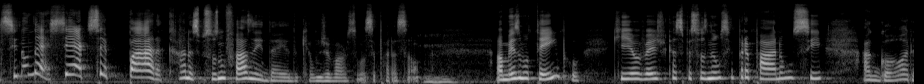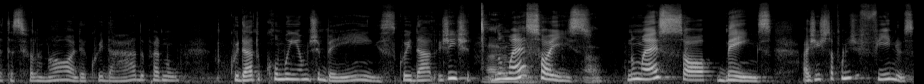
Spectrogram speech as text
se não der certo, separa. Cara, as pessoas não fazem ideia do que é um divórcio, uma separação. Ao mesmo tempo que eu vejo que as pessoas não se preparam se agora está se falando, olha, cuidado para não. Cuidado com comunhão de bens, cuidado. Gente, É não é só isso. Não é só bens. A gente está falando de filhos,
